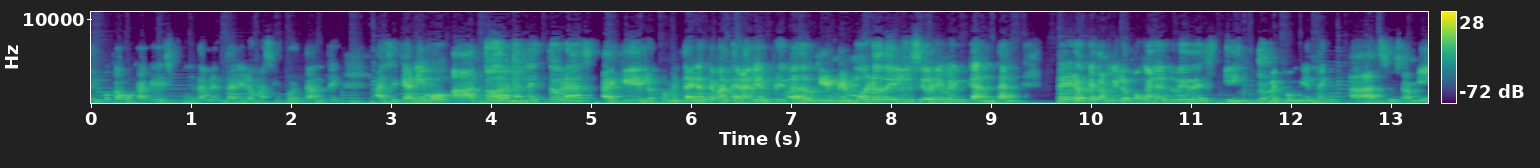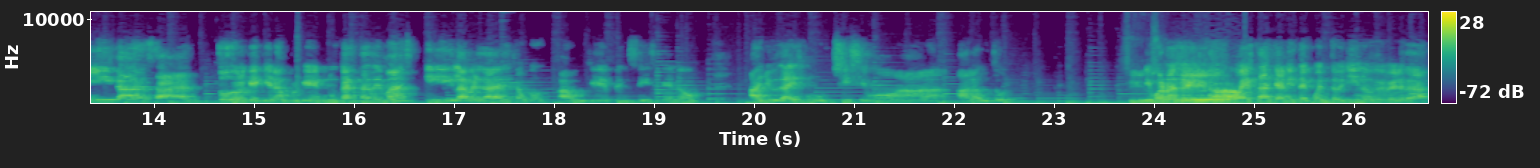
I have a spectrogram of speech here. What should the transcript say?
el boca a boca, que es fundamental y lo más importante. Así que animo a todas las lectoras a que los comentarios que me hacen a mí en privado, que me muero de ilusión y me encantan, pero que también lo pongan en redes y lo recomienden a sus amigas, a todo lo que quieran, porque nunca está de más y la verdad es que aunque, penséis que no, ayudáis muchísimo al autor. y bueno, entrevistas como estas ya ni te cuento, Gino, de verdad.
